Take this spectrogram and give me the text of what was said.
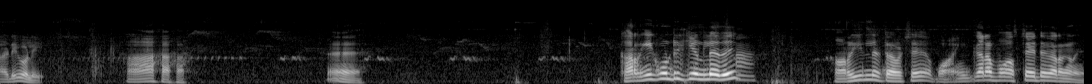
അടിപൊളി. ആഹാ. ഏ. അത് ആ. അറിയില്ല കേട്ടോ പക്ഷേ ഭയങ്കര ഫാസ്റ്റായിട്ട് കറങ്ങണേ.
